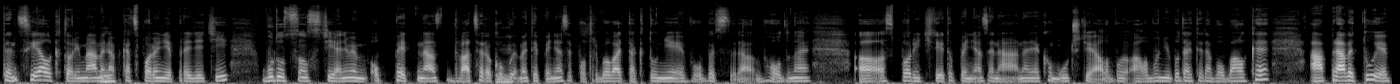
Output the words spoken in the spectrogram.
ten cieľ, ktorý máme, mm. napríklad sporenie pre deti, v budúcnosti, ja neviem, o 15-20 rokov mm. budeme tie peniaze potrebovať, tak tu nie je vôbec teda vhodné uh, sporiť tieto peniaze na, na nejakom účte alebo, alebo nebodaj teda v obálke. A práve tu je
